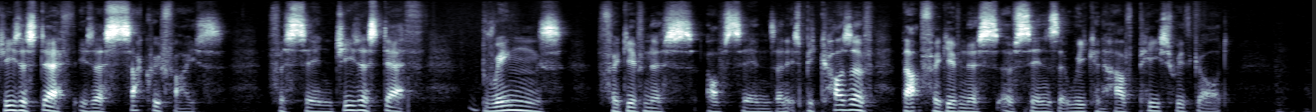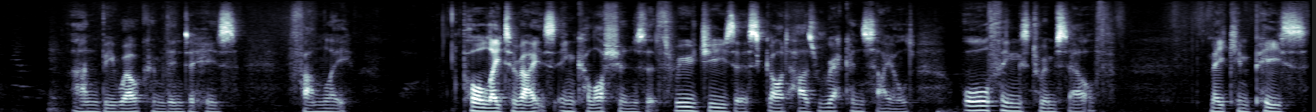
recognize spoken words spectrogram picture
Jesus' death is a sacrifice for sin. Jesus' death brings forgiveness of sins, and it's because of that forgiveness of sins that we can have peace with God and be welcomed into His family. Paul later writes in Colossians that through Jesus, God has reconciled all things to Himself, making peace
